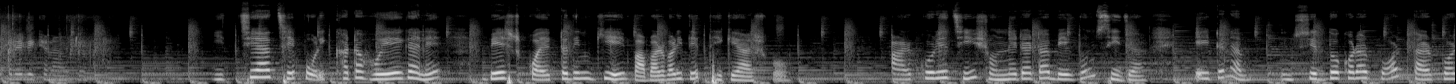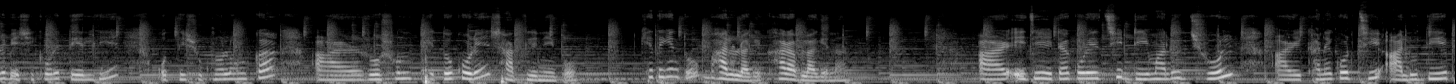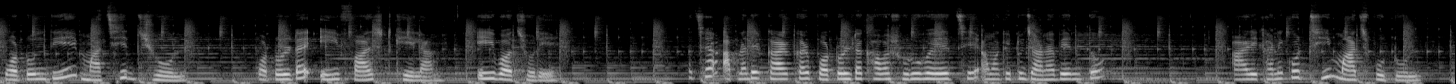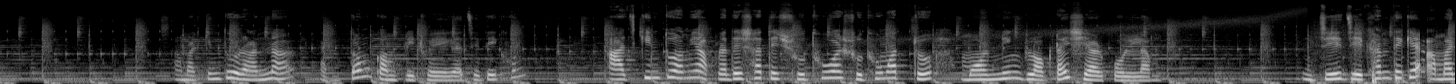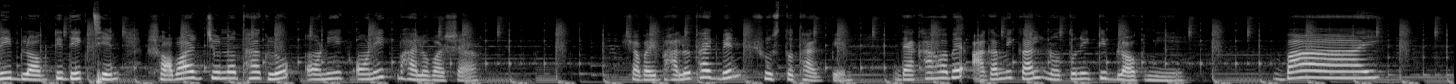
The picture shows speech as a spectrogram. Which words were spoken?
তাড়াতাড়ি লিখে নাও ওটা ইচ্ছে আছে পরীক্ষাটা হয়ে গেলে বেশ কয়েকটা দিন গিয়ে বাবার বাড়িতে থেকে আসব। আর করেছি সন্ধ্যে ডাঁটা বেগুন, সিজা। এইটা না সেদ্ধ করার পর তারপরে বেশি করে তেল দিয়ে ওতে শুকনো লঙ্কা আর রসুন থেতো করে সাঁতলে নেব। খেতে কিন্তু ভালো লাগে, খারাপ লাগে না। আর এই যে এটা করেছি ডিম আলুর ঝোল, আর এখানে করছি আলু দিয়ে, পটল দিয়ে মাছের ঝোল। পটলটা এই ফার্স্ট খেলাম এই বছরে। আচ্ছা আপনাদের কার কার পটলটা খাওয়া শুরু হয়েছে আমাকে একটু জানাবেন তো? আর এখানে করছি মাছ পুটুল আমার কিন্তু রান্না একদম কমপ্লিট হয়ে গেছে, দেখুন। আজ কিন্তু আমি আপনাদের সাথে শুধু আর শুধুমাত্র মর্নিং ব্লগটাই শেয়ার করলাম। যে যেখান থেকে আমার এই ব্লগটি দেখছেন, সবার জন্য থাকল অনেক অনেক ভালোবাসা। সবাই ভালো থাকবেন, সুস্থ থাকবেন। দেখা হবে আগামীকাল নতুন একটি ব্লগ নিয়ে। বাই!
